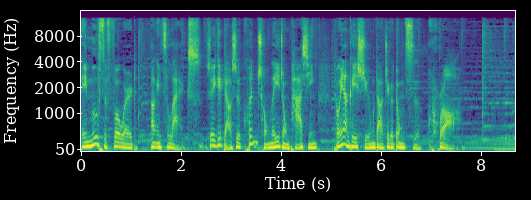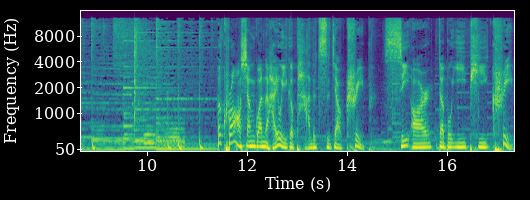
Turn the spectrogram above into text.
it moves forward on its legs. 所以可以表示昆虫的一种爬行，同样可以使用到这个动词 crawl。和 crawl 相关的还有一个爬的词叫 creep。C R E E P creep.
